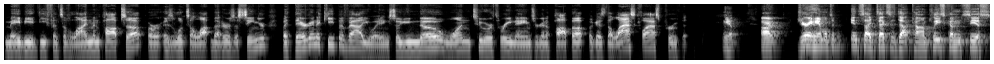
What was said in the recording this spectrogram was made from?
maybe a defensive lineman pops up or it looks a lot better as a senior, but they're going to keep evaluating. So you know one, two, or three names are going to pop up because the last class proved it. Yep. All right. Jerry Hamilton, InsideTexas.com. Please come see us.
